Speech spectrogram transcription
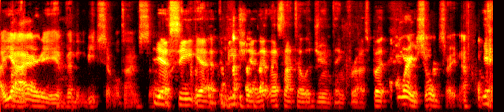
Uh, yeah but, i already have been to the beach several times so. yeah see yeah the beach yeah that, that's not till a june thing for us but i'm wearing shorts right now. Yeah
